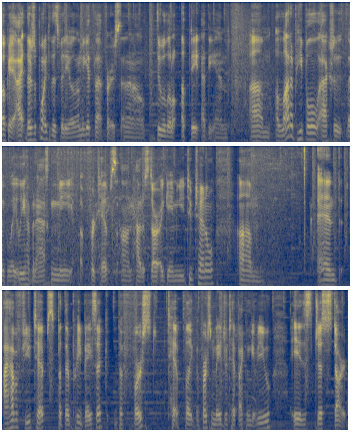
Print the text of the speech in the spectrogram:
okay I, there's a point to this video. Let me get to that first and then I'll do a little update at the end. Um, a lot of people actually like lately have been asking me uh, for tips on how to start a gaming YouTube channel. Um, and I have a few tips but they're pretty basic. The first tip like the first major tip I can give you is just start.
